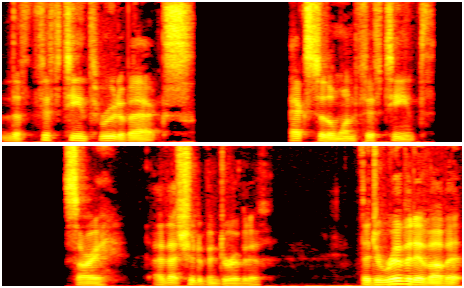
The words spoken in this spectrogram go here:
the 15th root of x, x to the 1 15th, sorry, uh, that should have been derivative. The derivative of it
